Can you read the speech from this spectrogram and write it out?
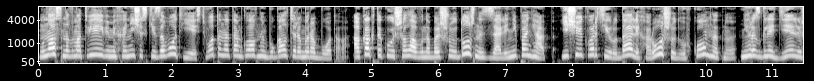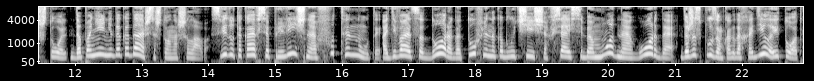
У нас на Матвееве механический завод есть, вот она там главным бухгалтером и работала. А как такую шалаву на большую должность взяли, непонятно. Еще и квартиру дали, хорошую, двухкомнатную. Не разглядели, что ли? Да по ней не догадаешься, что она шалава. С виду такая вся приличная, фу ты ну ты. Одевается дорого, туфли на каблучищах, вся из себя модная, гордая. Даже с пузом, когда ходила, и то от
